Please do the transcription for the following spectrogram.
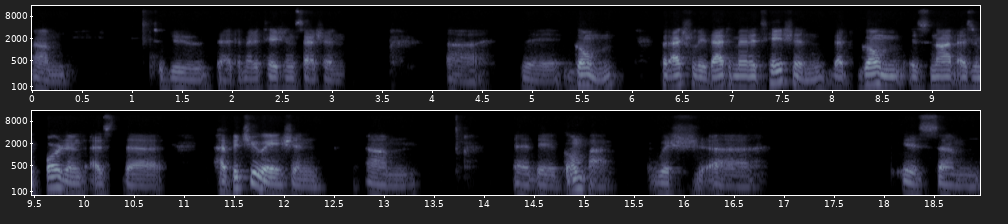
um, to do that meditation session, uh, the gom. But actually, that meditation, that gom, is not as important as the habituation, um, uh, the gompa, which uh, is um,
